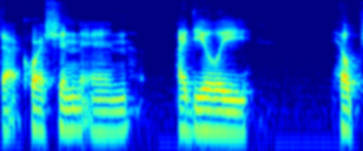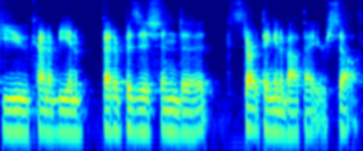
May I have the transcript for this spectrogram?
that question and ideally help you kind of be in a better position to start thinking about that yourself.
